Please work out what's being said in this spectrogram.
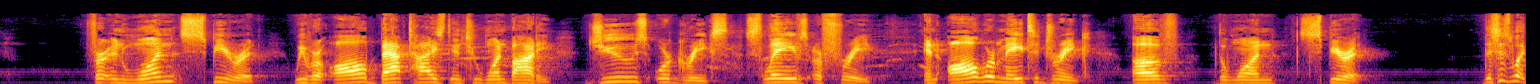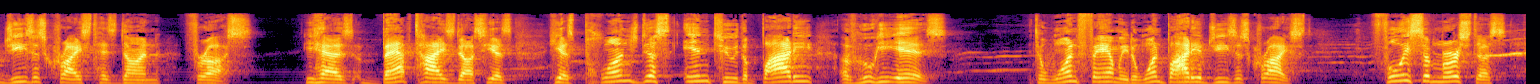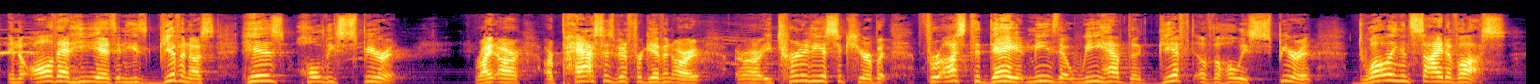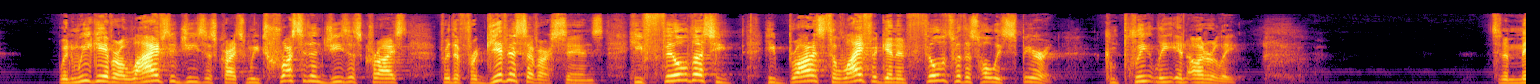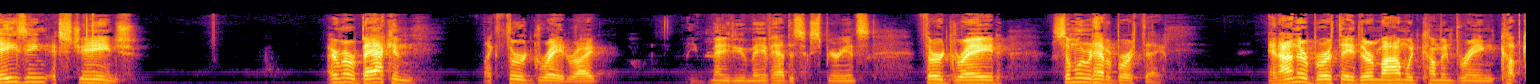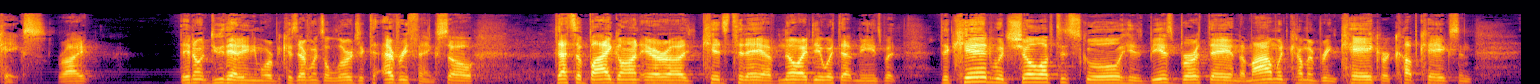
For in one spirit we were all baptized into one body, Jews or Greeks, slaves or free, and all were made to drink of the one spirit. This is what Jesus Christ has done for us. He has baptized us. He has, he has plunged us into the body of who He is, to one family, to one body of Jesus Christ. Fully submersed us into all that He is, and He's given us His Holy Spirit. Right? Our, our past has been forgiven, our, our eternity is secure, but for us today, it means that we have the gift of the Holy Spirit dwelling inside of us. When we gave our lives to Jesus Christ, when we trusted in Jesus Christ for the forgiveness of our sins, He filled us, He, he brought us to life again and filled us with His Holy Spirit completely and utterly. It's an amazing exchange. I remember back in like third grade, right? Many of you may have had this experience. Third grade, someone would have a birthday. And on their birthday, their mom would come and bring cupcakes, right? They don't do that anymore because everyone's allergic to everything. So that's a bygone era. Kids today have no idea what that means, but the kid would show up to school, it'd be his birthday, and the mom would come and bring cake or cupcakes. And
